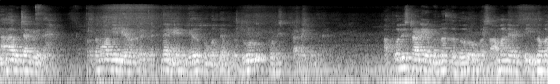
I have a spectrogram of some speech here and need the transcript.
ನಾನಾ ವಿಚಾರಗಳಿದೆ. ಪ್ರಥಮವಾಗಿ ಇಲ್ಲಿ ಏನಂದ್ರೆ ಘಟನೆ ನಡೆಯೋದಕ್ಕೂ ಮೊದಲೇ ಒಂದು ದೂರು ಪೊಲೀಸ್ ಠಾಣೆಗೆ ಬಂದಿದೆ. ಆ ಪೊಲೀಸ್ ಠಾಣೆಗೆ ಬಂದಂಥ ದೂರು ಒಬ್ಬ ಸಾಮಾನ್ಯ ವ್ಯಕ್ತಿ, ಇನ್ನೊಬ್ಬ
